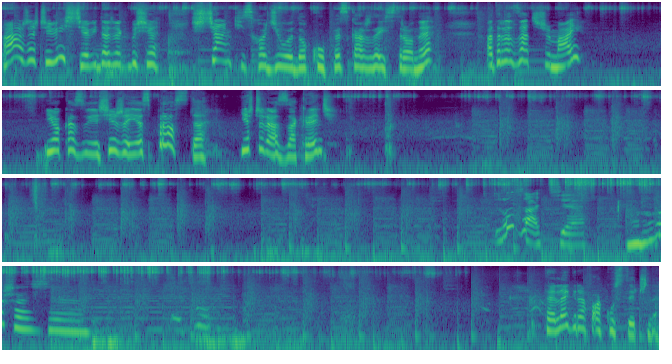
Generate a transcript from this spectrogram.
A, rzeczywiście, widać jakby się ścianki schodziły do kupy z każdej strony. A teraz zatrzymaj. I okazuje się, że jest proste. Jeszcze raz zakręć. Luzacie. Rusza się. Telegraf akustyczny.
